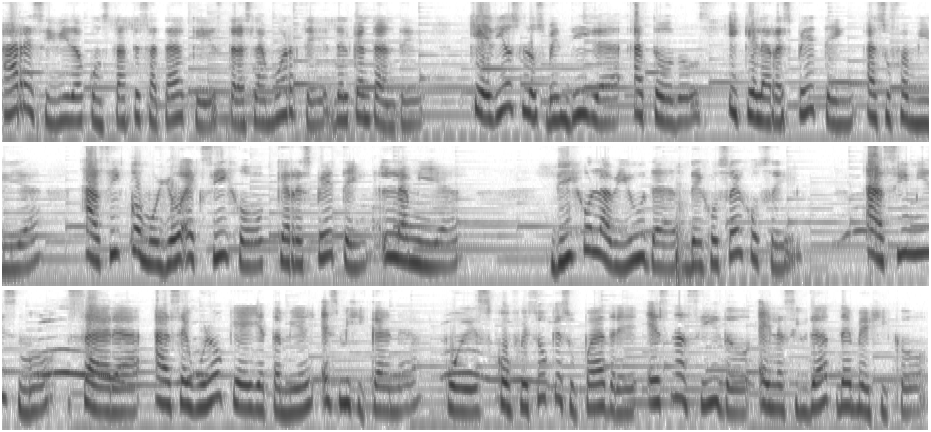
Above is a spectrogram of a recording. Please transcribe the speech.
ha recibido constantes ataques tras la muerte del cantante. Que Dios los bendiga a todos y que la respeten a su familia, así como yo exijo que respeten la mía dijo la viuda de José José. Asimismo, Sara aseguró que ella también es mexicana, pues confesó que su padre es nacido en la Ciudad de México.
